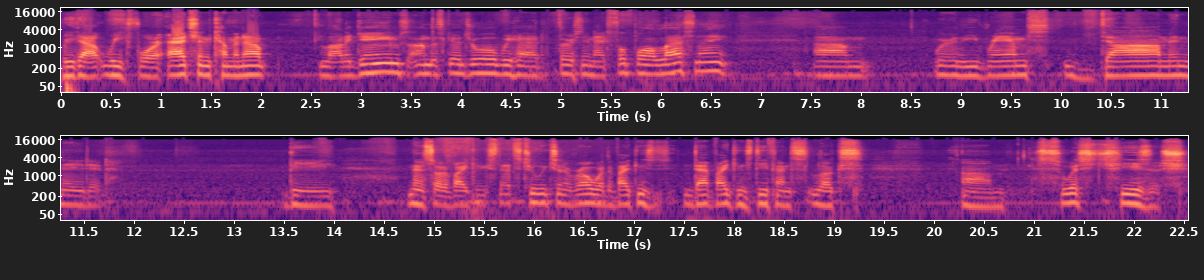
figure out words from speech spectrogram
We got week four action coming up. A lot of games on the schedule. We had Thursday night football last night, um, where the Rams dominated the Minnesota Vikings. That's two weeks in a row where the Vikings that Vikings defense looks um, Swiss cheesish.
